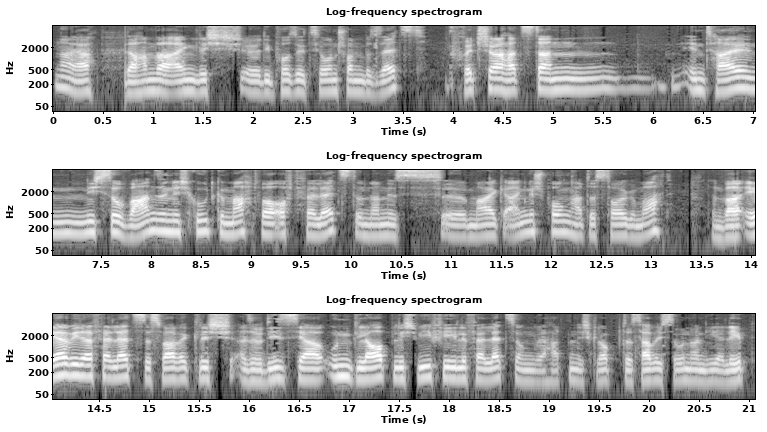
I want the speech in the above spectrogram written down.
naja, da haben wir eigentlich äh, die Position schon besetzt. Fritscher hat es dann in Teilen nicht so wahnsinnig gut gemacht, war oft verletzt und dann ist äh, Mike eingesprungen, hat das toll gemacht. Dann war er wieder verletzt. Es war wirklich, also dieses Jahr unglaublich, wie viele Verletzungen wir hatten. Ich glaube, das habe ich so noch nie erlebt.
